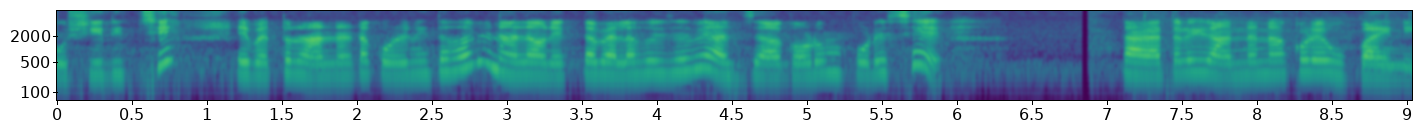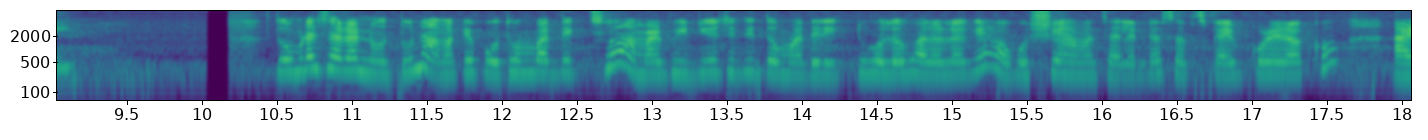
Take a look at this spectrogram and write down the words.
বসিয়ে দিচ্ছি। এবার তো রান্নাটা করে নিতে হবে, নাহলে অনেকটা বেলা হয়ে যাবে আর যা গরম পড়েছে, তাড়াতাড়ি রান্না না করে উপায় নেই। তোমরা যারা নতুন, আমাকে প্রথমবার দেখছ, আমার ভিডিও যদি তোমাদের একটু হলেও ভালো লাগে, অবশ্যই আমার চ্যানেলটা সাবস্ক্রাইব করে রাখো। আর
